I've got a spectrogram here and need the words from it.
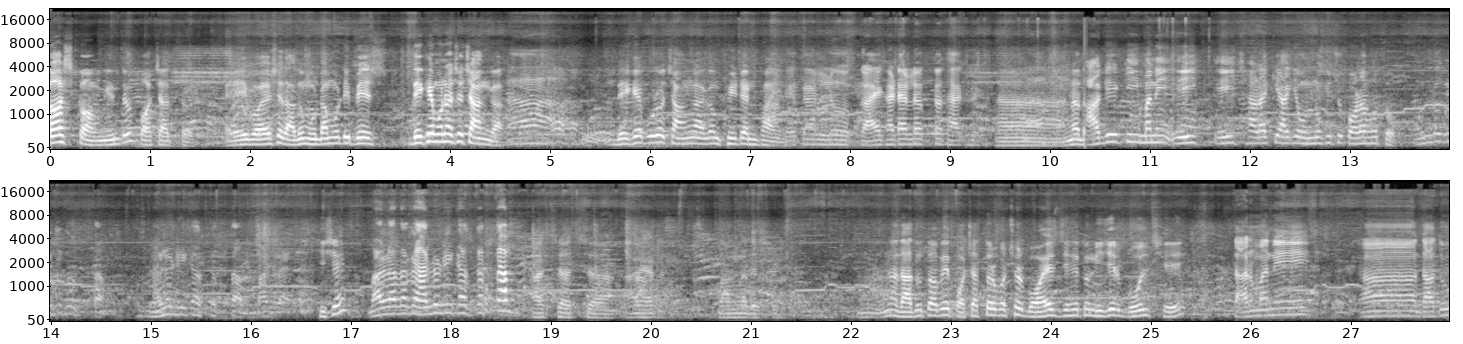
দশ কম কিন্তু পঁচাত্তর। এই বয়সে দাদু মোটামুটি বেশ দেখে মনে হচ্ছে চাঙ্গা। দেখে পুরো চাঙ্গা একদম ফিট অ্যান্ড ফাইন বেকার লোক গায়ে খাটার লোক তো থাকবে। হ্যাঁ না আগে কি মানে এই এই ছাড়া কি আগে অন্য কিছু করা হতো? অন্য কিছু করতাম। আলুটি কাজ করতাম বাংলায়। কিসে? বাংলাদেশে আলুটি কাজ করতাম। আচ্ছা আচ্ছা। বাংলাদেশে। না দাদু তবে পঁচাত্তর বছর বয়স যেহেতু নিজের বলছে তার মানে দাদু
